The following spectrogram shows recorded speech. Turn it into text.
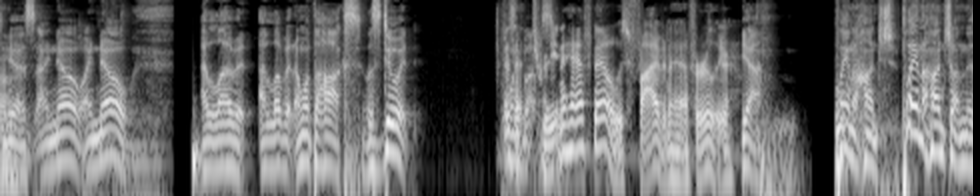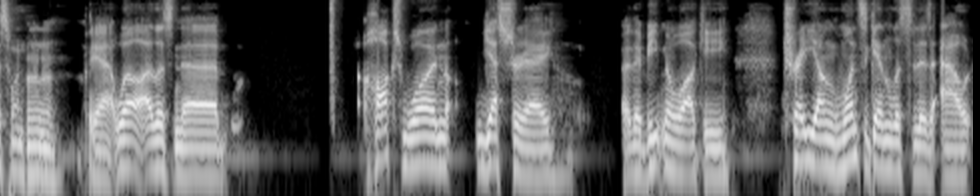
Oh. Yes, I know, I know. I love it. I love it. I want the Hawks. Let's do it. Is 20 that bucks. three and a half now? It was five and a half earlier. Yeah. Playing a hunch. Playing a hunch on this one. Mm, yeah. Well, I listen. Uh, Hawks won yesterday. Uh, they beat Milwaukee. Trae Young once again listed as out.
